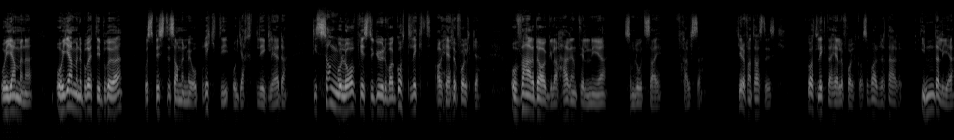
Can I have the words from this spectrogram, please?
og i hjemmene og hjemmene brøt de brødet og spiste sammen med oppriktig og hjertelig glede. De sang og lovpriste Gud og var godt likt av hele folket. Og hver dag la Herren til nye som lot seg frelse. ikke det fantastisk? Godt likt av hele folket. Og så var det dette her inderlige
